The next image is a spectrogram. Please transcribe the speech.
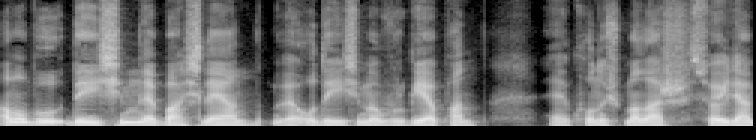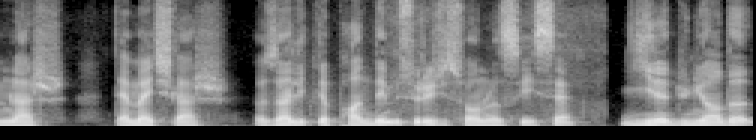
Ama bu değişimle başlayan ve o değişime vurgu yapan e, konuşmalar, söylemler, demeçler, özellikle pandemi süreci sonrası ise yine dünyada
